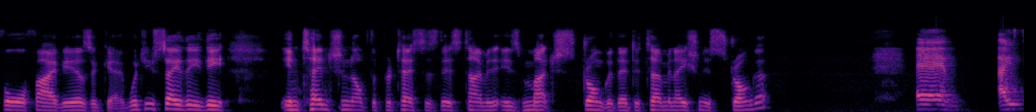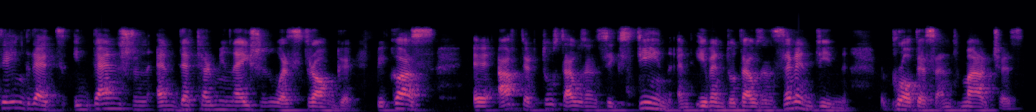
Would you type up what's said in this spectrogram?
four or five years ago. Would you say the the intention of the protesters this time is much stronger? Their determination is stronger. Um, I think that intention and determination were stronger because uh, after 2016 and even 2017 protests and marches,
